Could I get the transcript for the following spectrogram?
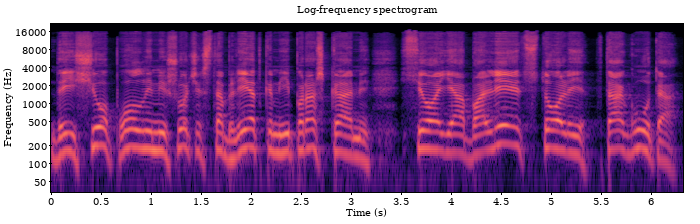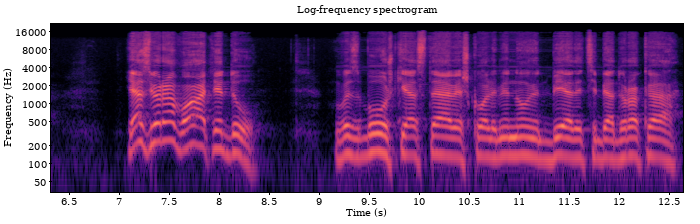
да еще полный мешочек с таблетками и порошками. «Все, я болеть, что ли, в тагу-то? Я зверовать иду!» «В избушке оставишь, коли минуют беды тебя, дурака.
